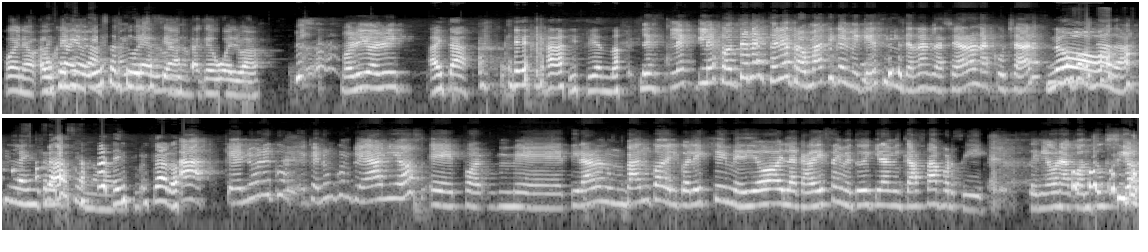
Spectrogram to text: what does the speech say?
Bueno, Eugenia, voy a tu gracia hasta que vuelva. Volví, volví. Ahí está. ¿Qué estaba diciendo? Les, les, les conté una historia traumática y me quedé sin internet. ¿La llegaron a escuchar? No, nada, la nomás. claro. Ah, que en un, que en un cumpleaños eh, por- me tiraron un banco del colegio y me dio en la cabeza y me tuve que ir a mi casa por si tenía una contusión.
